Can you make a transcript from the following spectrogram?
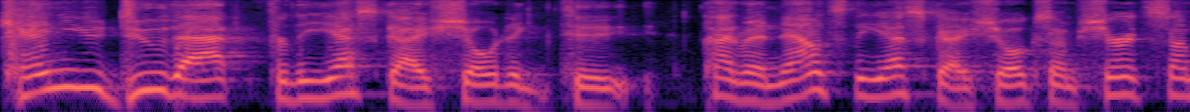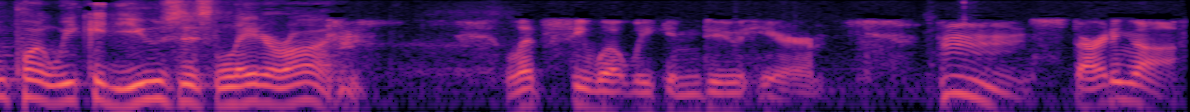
Can you do that for the Yes Guy show to, to kind of announce the Yes Guy show? Because I'm sure at some point we could use this later on. Let's see what we can do here. Hmm, starting off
